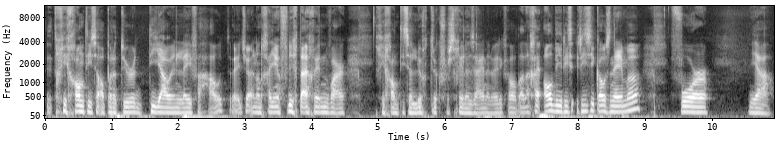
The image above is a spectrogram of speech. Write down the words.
Het gigantische apparatuur die jou in leven houdt. Weet je. En dan ga je een vliegtuig in waar gigantische luchtdrukverschillen zijn. En weet ik veel. wat. Dan ga je al die ris- risico's nemen voor. Ja,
